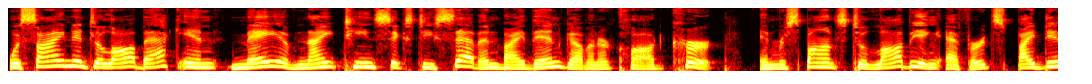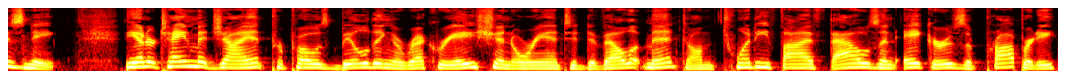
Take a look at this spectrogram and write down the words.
was signed into law back in May of 1967 by then Governor Claude Kirk in response to lobbying efforts by Disney. The entertainment giant proposed building a recreation oriented development on 25,000 acres of property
